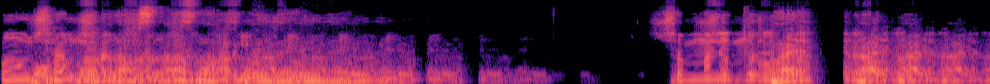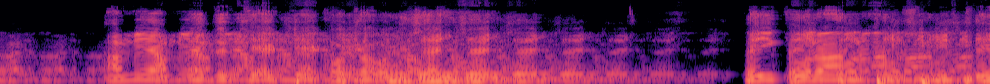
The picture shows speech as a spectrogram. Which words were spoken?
পৌঁছানোর রাস্তা সম্মানিত ভাই আমি আপনাদেরকে একটা কথা বোঝাই। যাই এই কোরআন পৃথিবীতে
